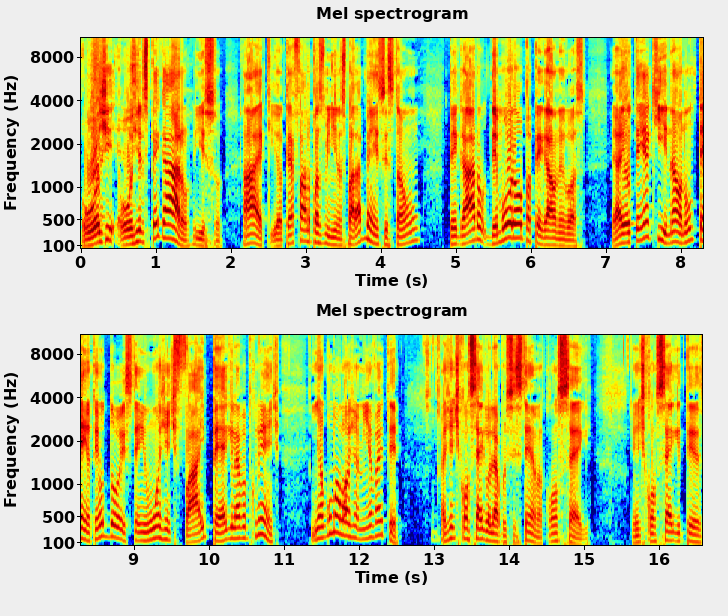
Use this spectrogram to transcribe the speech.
Hoje, Interessante. hoje eles pegaram isso. Ah, é que eu até falo para as meninas, parabéns, vocês estão pegaram, demorou para pegar o negócio. Aí eu tenho aqui, não, não tenho, eu tenho dois, tem um a gente vai, pega e leva pro cliente. Em alguma loja minha vai ter. Sim. A gente consegue olhar pro sistema, consegue. A gente consegue ter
